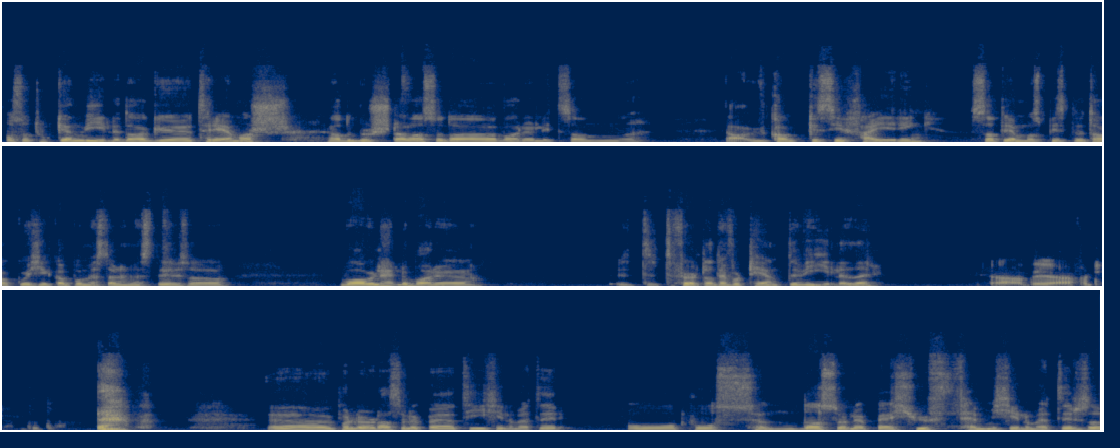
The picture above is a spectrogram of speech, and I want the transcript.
og så tok jeg en hviledag 3. mars. Jeg hadde bursdag da, så da var det litt sånn Ja, vi kan ikke si feiring. Satt hjemme og spiste taco og kikka på 'Mesternes mester', så var vel heller bare Følte at jeg fortjente hvile der. Ja, det er fortjent. Eh, på lørdag så løper jeg 10 km, og på søndag så løper jeg 25 km. Så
